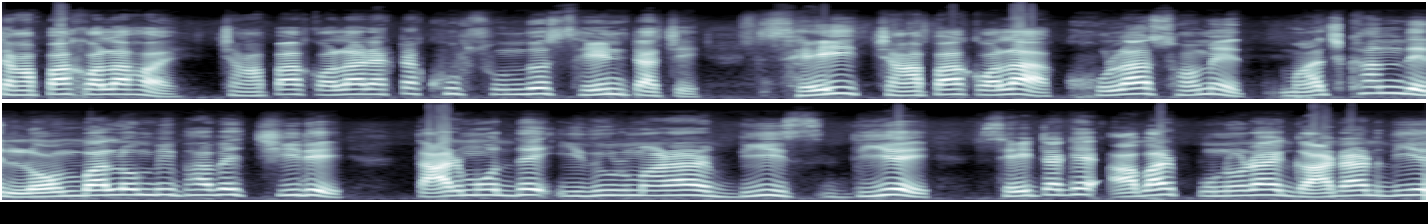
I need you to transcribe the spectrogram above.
চাঁপা কলা হয়, চাঁপা কলার একটা খুব সুন্দর সেন্ট আছে। সেই চাঁপা কলা খোলা সমেত মাঝখান দিয়ে লম্বালম্বিভাবে চিড়ে তার মধ্যে ইঁদুর মারার বিষ দিয়ে সেইটাকে আবার পুনরায় গার্ডার দিয়ে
